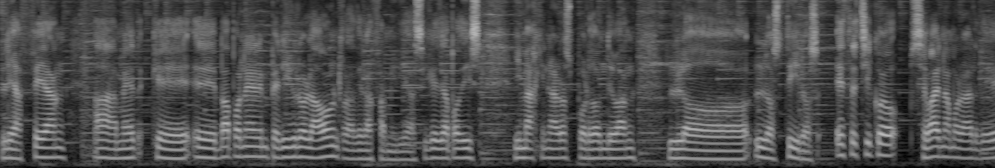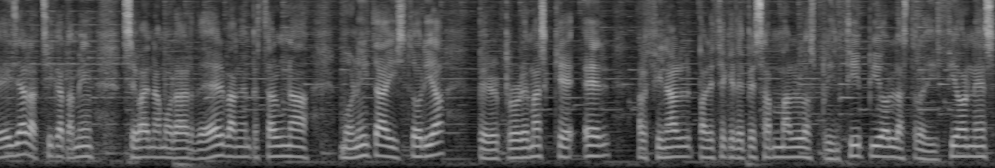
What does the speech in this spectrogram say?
le afean a Ahmed que eh, va a poner en peligro la honra de la familia. Así que ya podéis imaginaros por dónde van lo, los tiros. Este chico se va a enamorar de ella, la chica también se va a enamorar de él, van a empezar una bonita historia pero el problema es que él al final parece que le pesan mal los principios, las tradiciones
